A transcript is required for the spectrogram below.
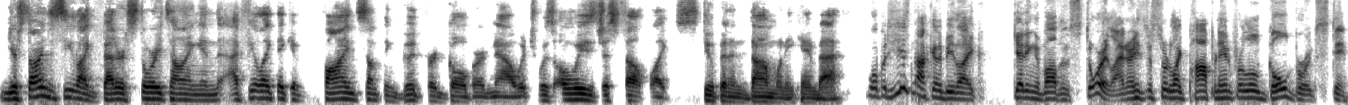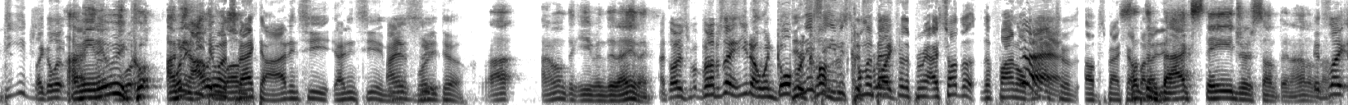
you're starting to see like better storytelling and i feel like they can find something good for goldberg now which was always just felt like stupid and dumb when he came back Well, but he's not going to be like getting involved in the storyline, or he's just sort of like popping in for a little Goldberg stint. just- Like a little, i mean it would be What- cool i what mean did he i do on love SmackDown? I didn't see. I didn't see him. I didn't What did see he do? I, I don't think he even did anything I thought, he was, but I'm saying, you know, when Goldberg Didn't comes, he was it's coming for, back like, for the premiere? I saw the, the final Yeah. match of, of SmackDown. but I something backstage or something i don't know It's know like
